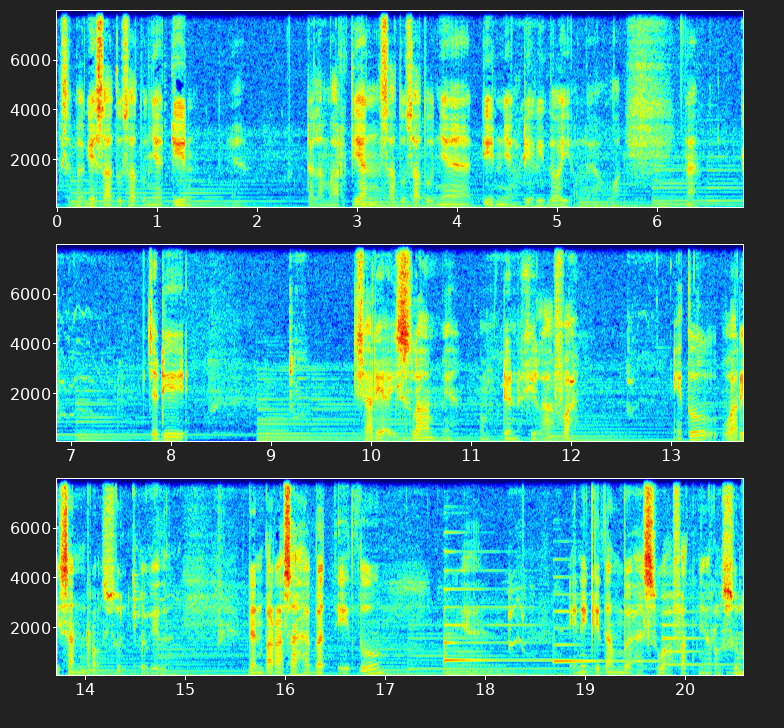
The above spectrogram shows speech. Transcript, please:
sebagai satu-satunya din ya. Dalam artian satu-satunya din yang diridhoi oleh Allah. Nah, jadi syariat Islam ya, kemudian khilafah itu warisan Rasul begitu. Dan para sahabat itu ini kita membahas wafatnya Rasul.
